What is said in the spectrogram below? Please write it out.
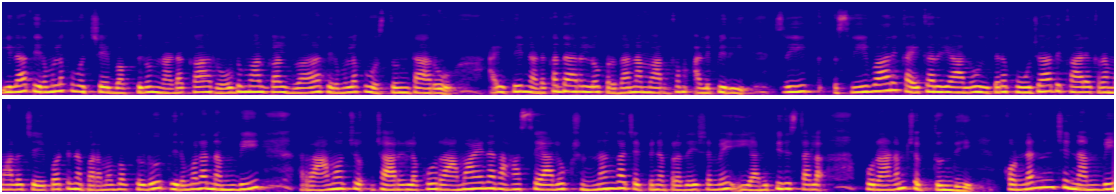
ఇలా తిరుమలకు వచ్చే భక్తులు నడక రోడ్డు మార్గాల ద్వారా తిరుమలకు వస్తుంటారు. అయితే నడకదారిలో ప్రధాన మార్గం అలిపిరి. శ్రీ శ్రీవారి కైకర్యాలు ఇతర పూజాది కార్యక్రమాలు చేపట్టిన పరమభక్తుడు తిరుమల నంబి రామచారులకు రామాయణ రహస్యాలు క్షుణ్ణంగా చెప్పిన ప్రదేశమే ఈ అలిపిరి స్థల పురాణం చెప్తుంది. కొండ నుంచి నంబి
